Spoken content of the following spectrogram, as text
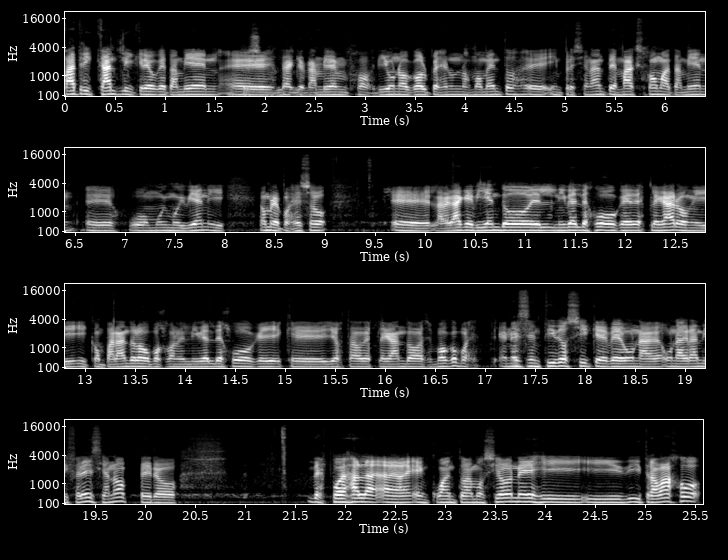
Patrick Cantley creo que también, eh, que también oh, dio unos golpes en unos momentos eh, impresionantes. Max Homa también jugó muy muy bien y hombre pues eso la verdad que viendo el nivel de juego que desplegaron y, y comparándolo pues, con el nivel de juego que, que, yo he estado desplegando hace poco, pues en ese sentido sí que veo una, una gran diferencia, ¿no? Pero después a la, a, en cuanto a emociones y, y, y trabajo,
